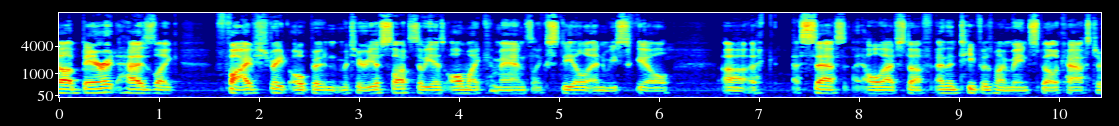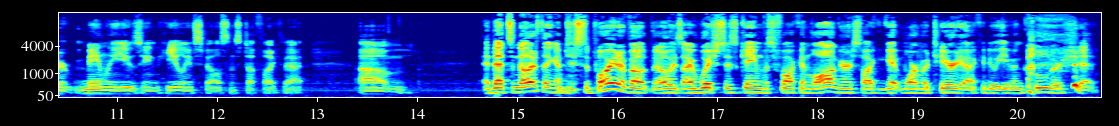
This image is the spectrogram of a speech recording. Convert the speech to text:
Uh, Barret has like five straight open materia slots, so he has all my commands like steal, enemy skill, uh, assess, all that stuff. And then Tifa is my main spellcaster, mainly using healing spells and stuff like that. Um, and that's another thing I'm disappointed about though is I wish this game was fucking longer so I could get more materia. I could do even cooler shit.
